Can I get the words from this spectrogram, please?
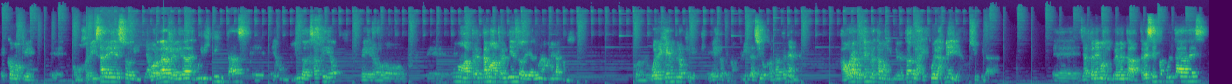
es como que eh, homogeneizar eso y, abordar realidades muy distintas es un lindo desafío pero eh, estamos aprendiendo de alguna manera con, con un buen ejemplo que, es lo que nos brinda el CIU constantemente. Ahora, por ejemplo, estamos implementando las escuelas medias con CIU eh, ya tenemos implementadas 13 facultades,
